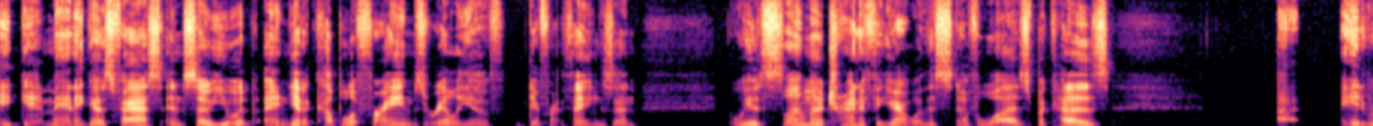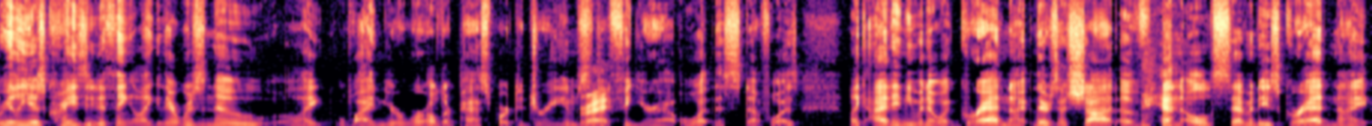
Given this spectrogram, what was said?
it get man it goes fast. And so you would and get a couple of frames really of different things. And we would slow mo trying to figure out what this stuff was because uh, it really is crazy to think like there was no like widen your world or passport to dreams to figure out what this stuff was. Like i didn't even know what grad night there's a shot of an old 70s grad night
